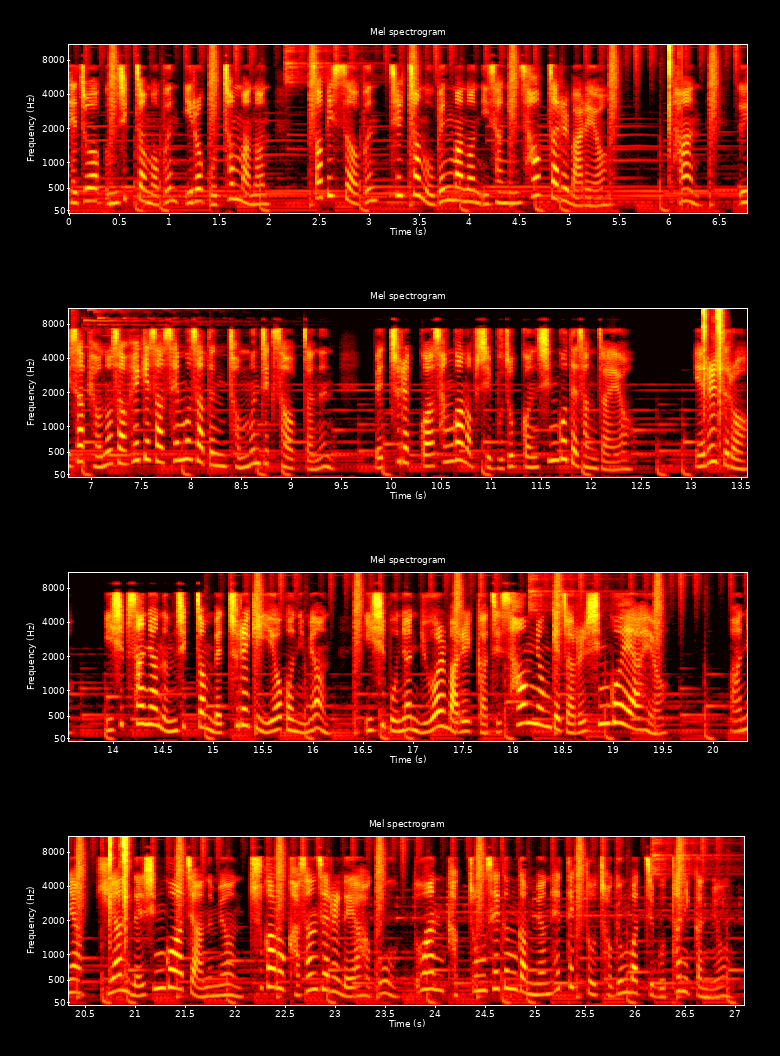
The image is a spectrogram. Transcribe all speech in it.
제조업 음식점업은 1억 5천만 원, 서비스업은 7,500만 원 이상인 사업자를 말해요. 단, 의사, 변호사, 회계사, 세무사 등 전문직 사업자는 매출액과 상관없이 무조건 신고 대상자예요. 예를 들어 24년 음식점 매출액이 2억 원이면 25년 6월 말일까지 사업용 계좌를 신고해야 해요. 만약 기한 내 신고하지 않으면 추가로 가산세를 내야 하고 또한 각종 세금 감면 혜택도 적용받지 못하니깐요.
